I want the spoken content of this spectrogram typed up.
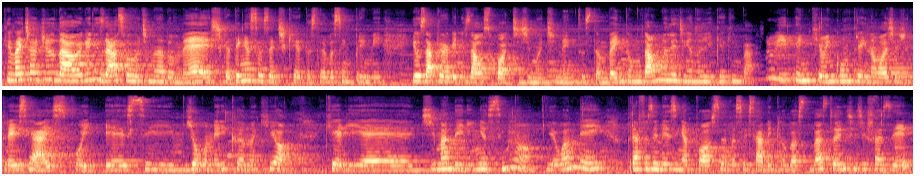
que vai te ajudar a organizar a sua rotina doméstica. Tem essas etiquetas para você imprimir e usar para organizar os potes de mantimentos também. Então dá uma olhadinha no link aqui embaixo. O item que eu encontrei na loja de 3 reais foi esse jogo americano aqui, ó que ele é de madeirinha assim, ó. E eu amei para fazer mesinha posta, vocês sabem que eu gosto bastante de fazer.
